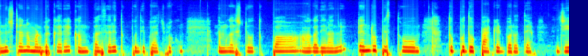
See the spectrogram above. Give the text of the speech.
ಅನುಷ್ಠಾನ ಮಾಡ್ಬೇಕಾದ್ರೆ ಕಂಪಲ್ಸರಿ ತುಪ್ಪದ ದೀಪ ಹಚ್ಚಬೇಕು ನಮಗಷ್ಟು ತುಪ್ಪ ಆಗೋದಿಲ್ಲ ಅಂದರೆ ಟೆನ್ ರುಪೀಸ್ದು ತುಪ್ಪದ್ದು ಪ್ಯಾಕೆಟ್ ಬರುತ್ತೆ. ಜಿ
